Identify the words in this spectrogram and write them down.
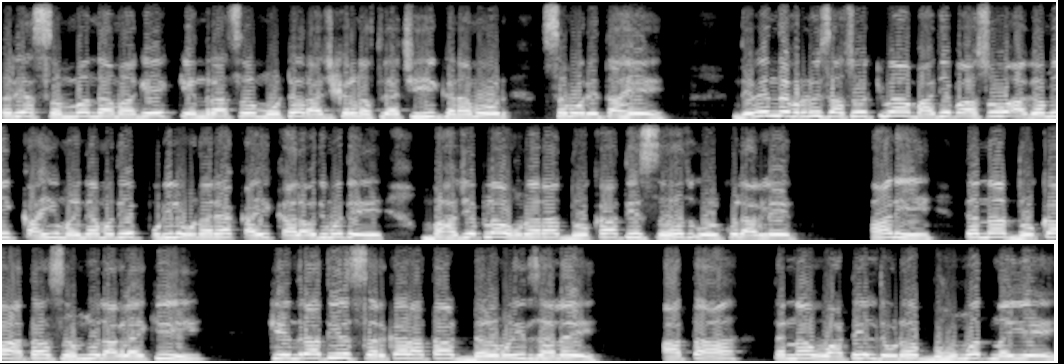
तर या संबंधामागे केंद्राचं मोठं राजकारण असल्याचीही घडामोड समोर येत आहे. देवेंद्र फडणवीस असो किंवा भाजप असो आगामी काही महिन्यामध्ये पुढील होणाऱ्या काही कालावधीमध्ये भाजपला होणारा धोका ते सहज ओळखू लागलेत. आणि त्यांना धोका आता समजू लागलाय की केंद्रातील सरकार आता डळमळीत झालंय. आता त्यांना वाटेल तेवढं बहुमत नाहीये.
